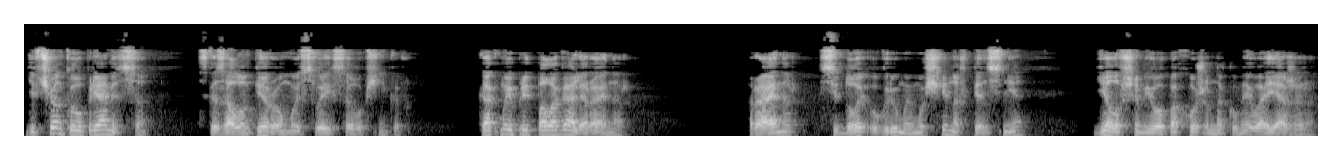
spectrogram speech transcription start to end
«Девчонка упрямится», — сказал он первому из своих сообщников. «Как мы и предполагали, Райнер». Райнер, седой, угрюмый мужчина в пенсне, делавшим его похожим на кумивояжера,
